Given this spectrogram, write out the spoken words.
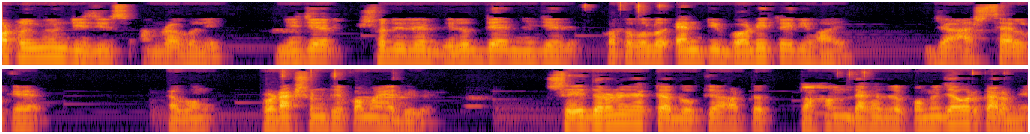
অটোইমিউন ডিজিজ আমরা বলি। নিজের শরীরের বিরুদ্ধে নিজের কতগুলো অ্যান্টিবডি তৈরি হয়, যা সেলকে এবং প্রোডাকশনকে কমায় দেবে। সেই ধরনের একটা রোগকে অর্থাৎ তখন দেখা যায় কমে যাওয়ার কারণে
